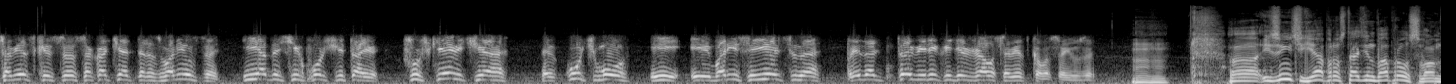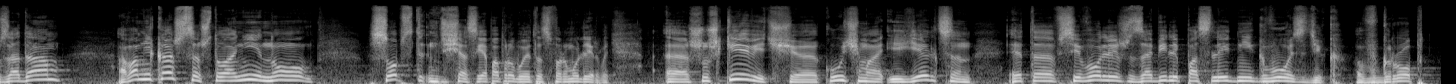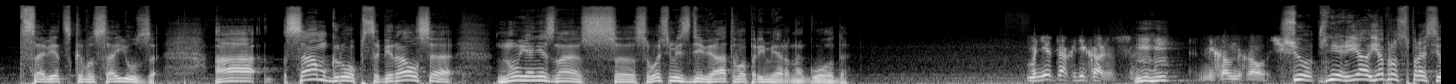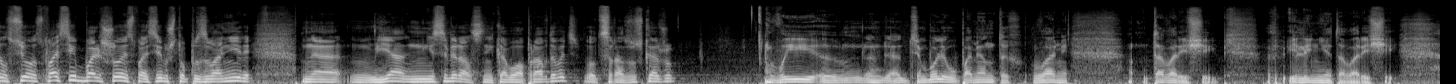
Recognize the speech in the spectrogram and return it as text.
Советский Союз окончательно развалился. И я до сих пор считаю Шушкевича, э, Кучму и, и Бориса Ельцина предать той великой державы Советского Союза. Угу. А, извините, я просто один вопрос вам задам. А вам не кажется, что они, ну, собственно... Сейчас я попробую это сформулировать. Э, Шушкевич, э, Кучма и Ельцин это всего лишь забили последний гвоздик в гроб Советского Союза. А сам гроб собирался, ну, я не знаю, с, с 89-го примерно года. Мне так не кажется. Угу. Михаил Михайлович. Все, не, я, я просто спросил. Все, спасибо большое, спасибо, что позвонили. Э, я не собирался никого оправдывать, вот сразу скажу вы, э, тем более упомянутых вами товарищей или не товарищей.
